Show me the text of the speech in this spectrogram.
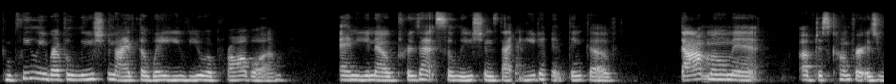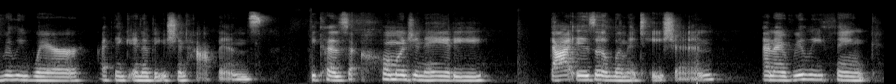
completely revolutionize the way you view a problem. and you know present solutions that you didn't think of that moment of discomfort is really where i think innovation happens because homogeneity that is a limitation and i really think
